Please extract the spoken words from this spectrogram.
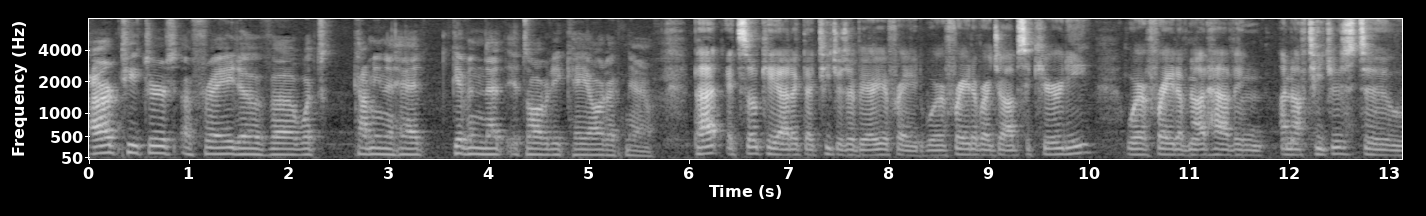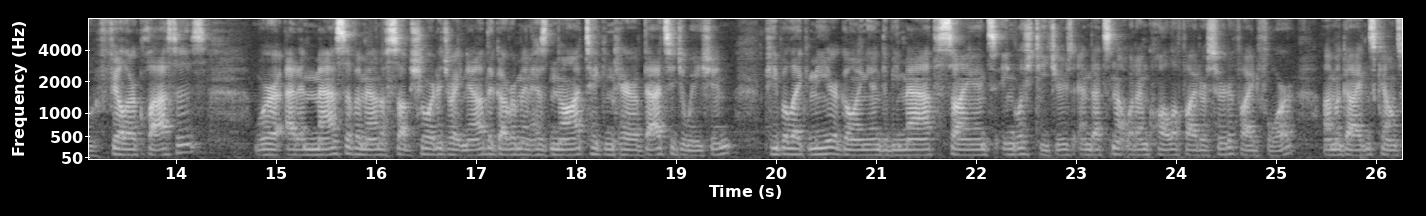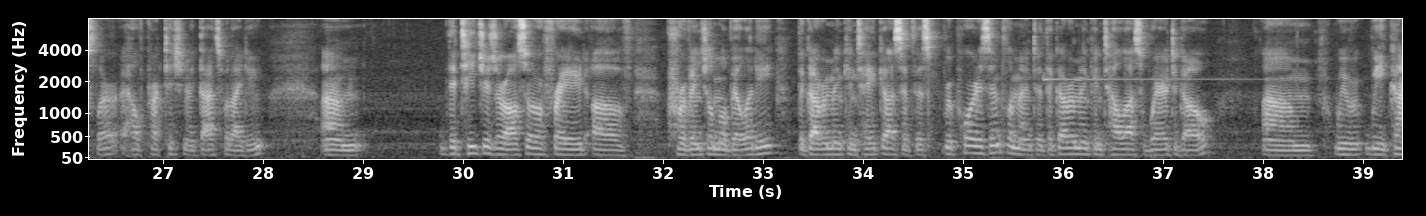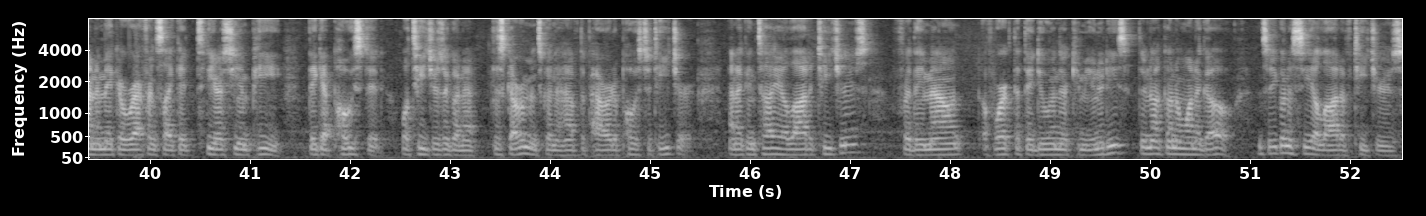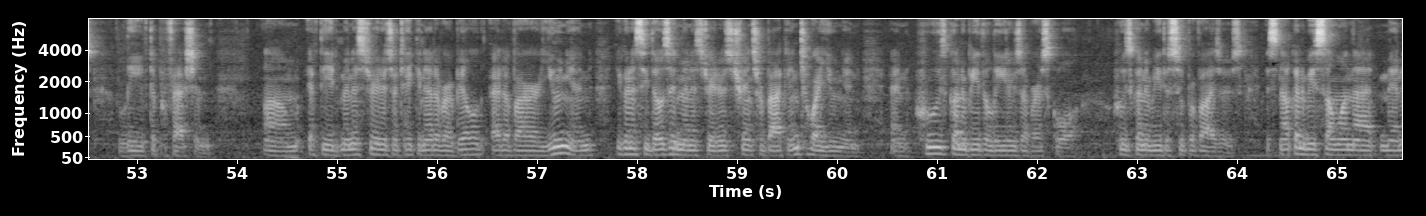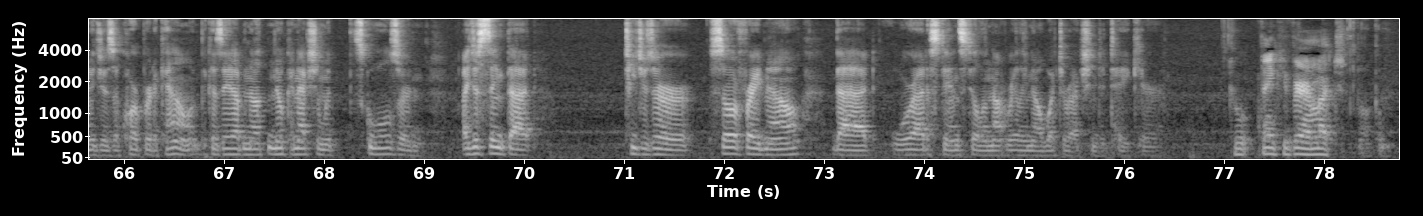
Are teachers afraid of uh, what's coming ahead, given that it's already chaotic now? Pat, it's so chaotic that teachers are very afraid. We're afraid of our job security. We're afraid of not having enough teachers to fill our classes. We're at a massive amount of sub shortage right now. The government has not taken care of that situation. People like me are going in to be math, science, English teachers, and that's not what I'm qualified or certified for. I'm a guidance counselor, a health practitioner. That's what I do. Um, the teachers are also afraid of provincial mobility. The government can take us, if this report is implemented, the government can tell us where to go. Um, we we kind of make a reference like it to the RCMP. They get posted. Well, teachers are gonna. This government's gonna have the power to post a teacher, and I can tell you a lot of teachers for the amount of work that they do in their communities, they're not going to want to go, and so you're going to see a lot of teachers leave the profession. Um, if the administrators are taken out of our build out of our union, you're going to see those administrators transfer back into our union. And who's going to be the leaders of our school? Who's going to be the supervisors? It's not going to be someone that manages a corporate account because they have no, no connection with schools. Or I just think that teachers are so afraid now that we're at a standstill and not really know what direction to take here. Cool. Thank you very much. Welcome.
